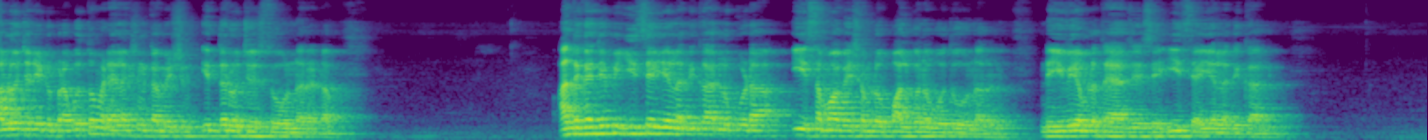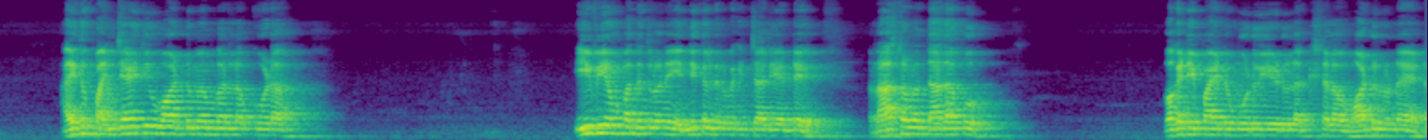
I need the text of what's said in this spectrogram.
ఆలోచన ఇటు ప్రభుత్వం అండ్ ఎలక్షన్ కమిషన్ ఇద్దరు చేస్తూ ఉన్నారట. అందుకని చెప్పి ఈసీఐఎల్ అధికారులు కూడా ఈ సమావేశంలో పాల్గొనబోతూ ఉన్నారు అంటే ఈవీఎంలు తయారు చేసే ఈసీఐఎల్ అధికారులు. ఐదు పంచాయతీ వార్డు మెంబర్లకు కూడా ఈవీఎం పద్ధతిలోనే ఎన్నికలు నిర్వహించాలి అంటే రాష్ట్రంలో దాదాపు ఒకటి పాయింట్ మూడు ఏడు లక్షల వార్డులు ఉన్నాయట.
